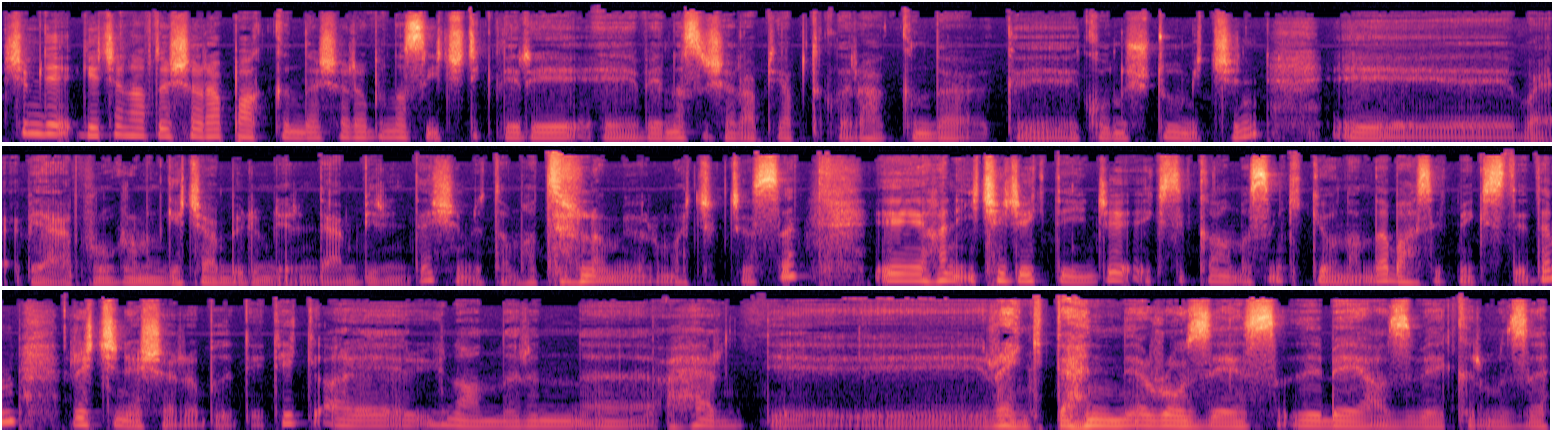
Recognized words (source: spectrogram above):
Şimdi geçen hafta şarap hakkında hakkında şarabı nasıl içtikleri e, ve nasıl şarap yaptıkları hakkında e, konuştuğum için e, veya programın geçen bölümlerinden birinde şimdi tam hatırlamıyorum açıkçası. E, hani içecek deyince eksik kalmasın ki ondan da bahsetmek istedim. Reçine şarabı dedik. E, Yunanların e, her e, renkten roze, beyaz ve kırmızı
